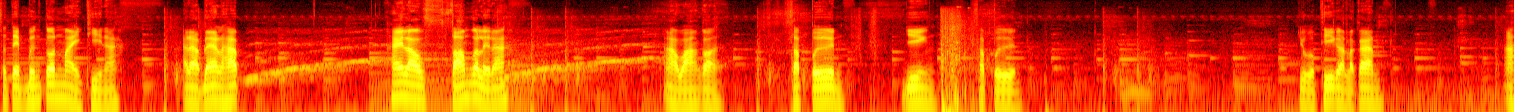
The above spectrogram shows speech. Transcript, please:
สเต็ปเบื้องต้นใหม่อีกทีนะ อันดับแรกนะครับ ให้เราซ้อมกันเลยนะ อ่าวางก่อน สับปืน ยิง สับปืน อยู่กับที่ก่อนละกัน อะ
